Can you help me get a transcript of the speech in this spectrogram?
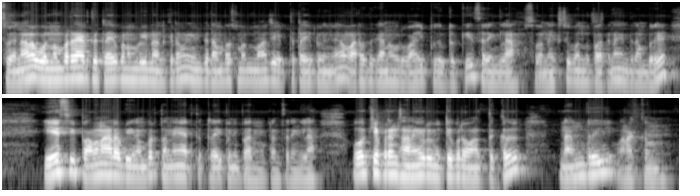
ஸோ என்னால் ஒரு நம்பர் தான் எடுத்து ட்ரை பண்ண முடியும்னு நினைக்கிறவங்க இந்த நம்பர்ஸ் மட்டுமாச்சும் எடுத்து ட்ரை பண்ணுங்கள் வரதுக்கான ஒரு வாய்ப்புகள் இருக்குது சரிங்களா? ஸோ நெக்ஸ்ட்டு வந்து பார்த்தீங்கன்னா இந்த நம்பரு ஏசி பதினாறு அப்படி நம்பர் தனியாக எடுத்து ட்ரை பண்ணி பாருங்கள் friends, சரிங்களா? ஓகே ஃப்ரெண்ட்ஸ் அனைவரும் வெற்றி பெற வாழ்த்துக்கள். நன்றி. வணக்கம்.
